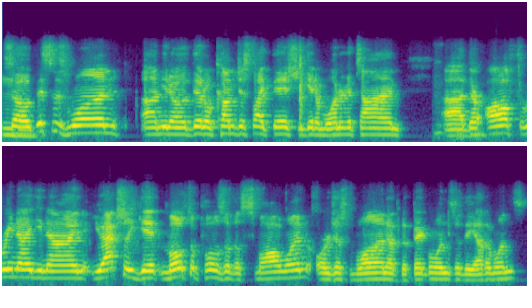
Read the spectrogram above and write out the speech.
So this is one, um, you know, that'll come just like this. You get them one at a time. Uh, they're all three ninety nine. You actually get multiples of the small one, or just one of the big ones, or the other ones,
